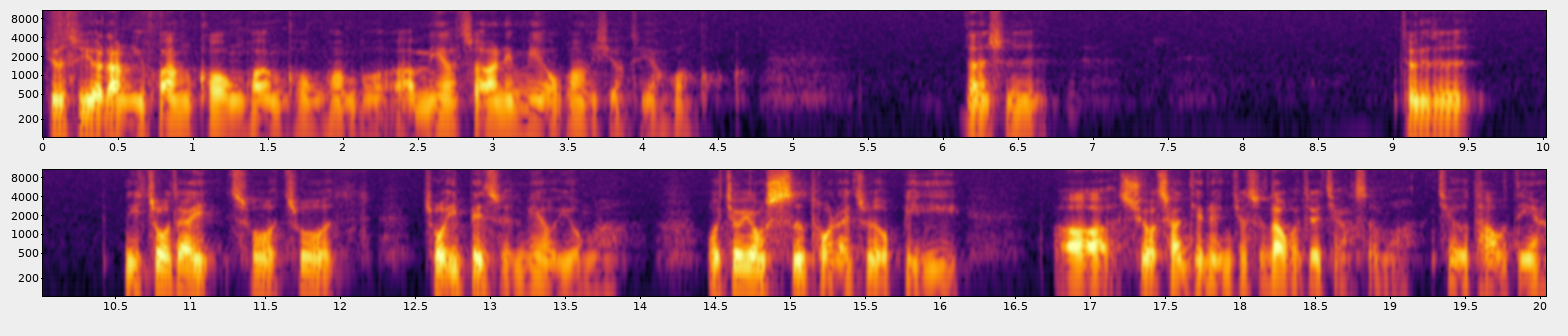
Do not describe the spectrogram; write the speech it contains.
就是要让你放空、放空、放空，啊没有杂念、没有妄想，这样放空。但是，这个是你坐在坐坐做一辈子没有用啊！我就用石头来做比喻，啊，修禅定的人就知道我在讲什么。九头钉，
